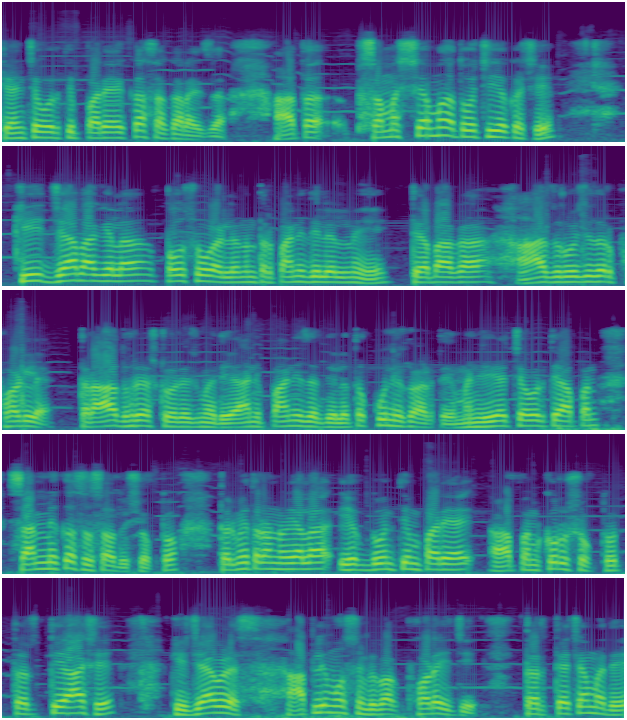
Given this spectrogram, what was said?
त्यांच्यावरती पर्याय कसा करायचा? आता समस्या महत्वाची एकच आहे की ज्या बागेला पाऊस उघडल्यानंतर पाणी दिलेलं नाही त्या बागा आज रोजी जर फोडल्या तर अधुऱ्या स्टोरेजमध्ये आणि पाणी जर दिलं तर कुणी काढते? म्हणजे याच्यावरती आपण साम्य कसं साधू शकतो? तर मित्रांनो याला एक दोन तीन पर्याय आपण करू शकतो. तर ते असे की ज्यावेळेस आपली मोसंबी बाग फोडायची तर त्याच्यामध्ये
